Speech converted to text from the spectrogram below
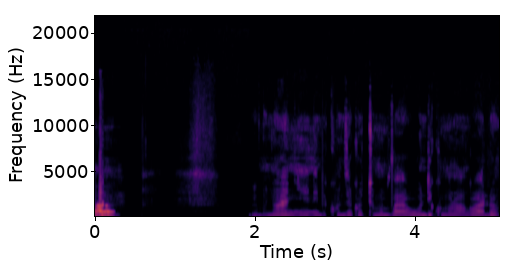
Ah, mhm. Uyu munywanyi ntibikunze ko tumumva wundi ku murongo alo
